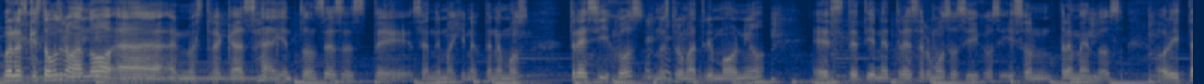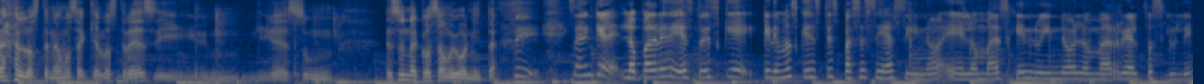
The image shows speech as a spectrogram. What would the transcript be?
Bueno, es que estamos grabando ah, en nuestra casa y entonces este, se han de imaginar, tenemos tres hijos, nuestro matrimonio este, tiene tres hermosos hijos y son tremendos. Ahorita los tenemos aquí a los tres y, y es, un, es una cosa muy bonita. Sí, saben que lo padre de esto es que queremos que este espacio sea así, ¿no? Eh, lo más genuino, lo más real posible.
